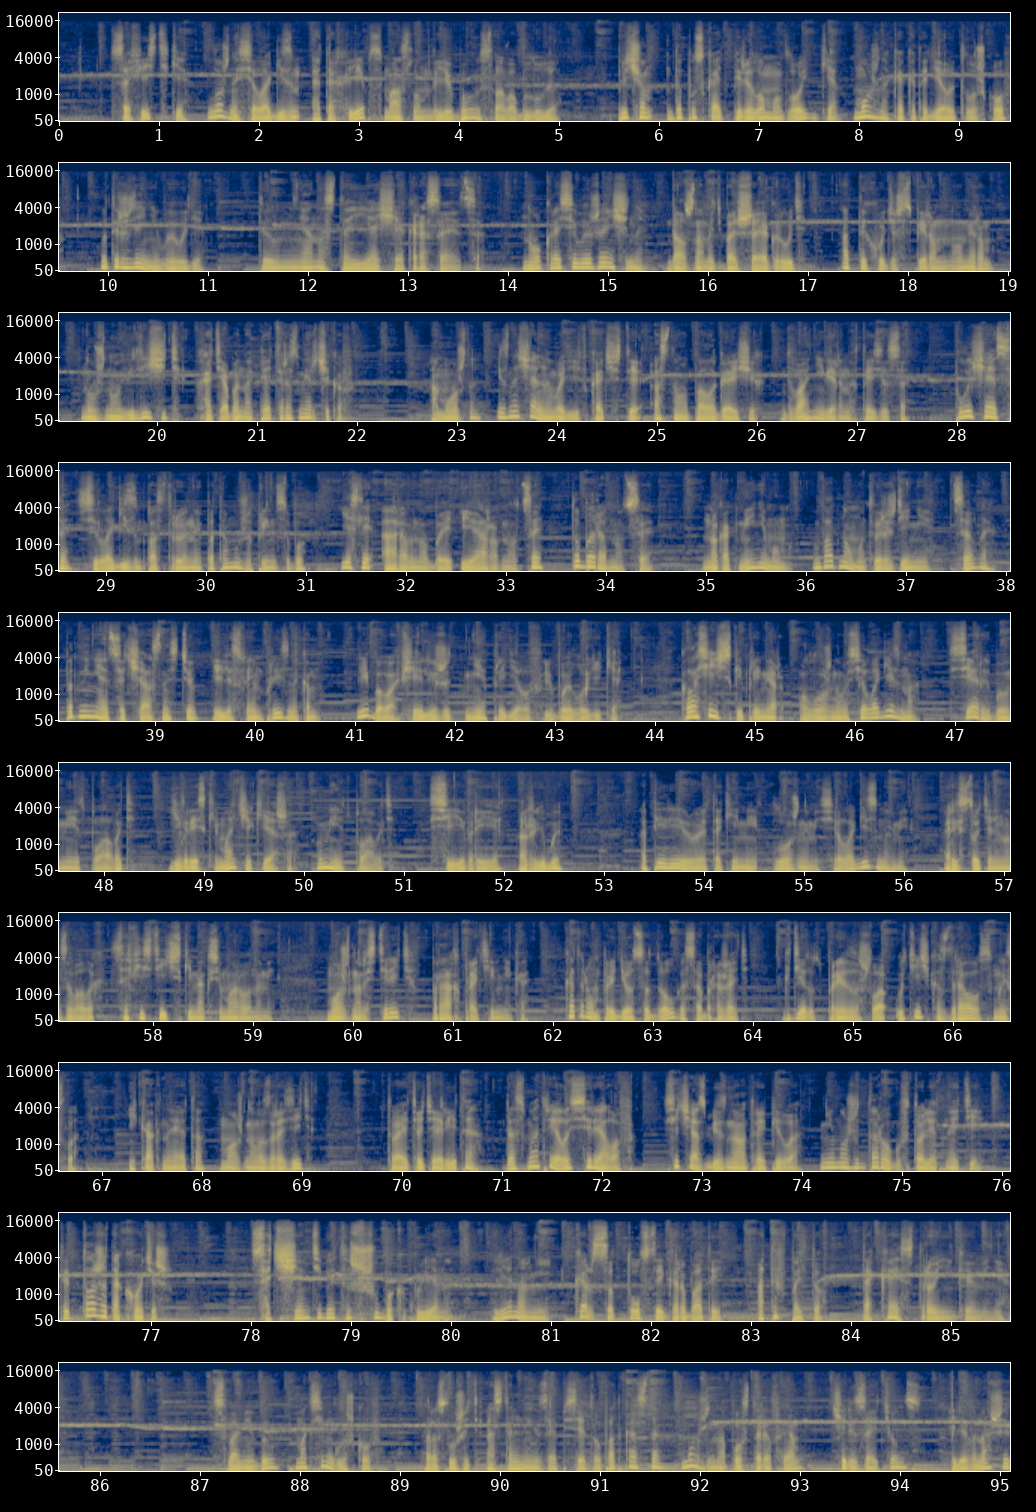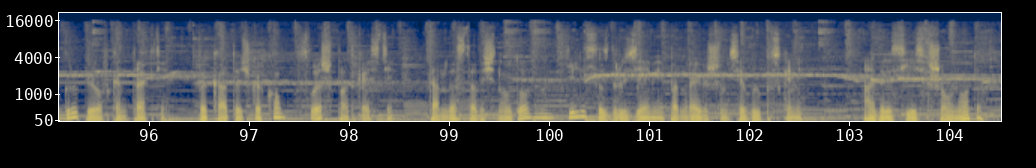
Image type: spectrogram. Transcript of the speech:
В софистике ложный силлогизм — это хлеб с маслом для любого словоблуда. Причем допускать переломы в логике можно, как это делает Лужков, в утверждении-выводе. Ты у меня настоящая красавица. Но у красивой женщины должна быть большая грудь, а ты ходишь с первым номером. Нужно увеличить хотя бы на 5 размерчиков. А можно изначально вводить в качестве основополагающих два неверных тезиса. Получается силлогизм, построенный по тому же принципу. Если А равно Б и А равно С, то Б равно С. Но как минимум в одном утверждении целое подменяется частностью или своим признаком, либо вообще лежит не пределов любой логики – Классический пример ложного силлогизма. Все рыбы умеют плавать. Еврейский мальчик Яша умеет плавать. Все евреи – рыбы. Оперируя такими ложными силлогизмами, Аристотель называл их софистическими оксюмаронами, можно растереть в прах противника, которому придется долго соображать, где тут произошла утечка здравого смысла и как на это можно возразить. Твоя тетя Рита досмотрелась сериалов – Сейчас без наотропила не может дорогу в туалет найти. Ты тоже так хочешь? Зачем тебе эта шуба, как у Лены? Лена в ней кажется толстой и горбатой, а ты в пальто. Такая стройненькая у меня. С вами был Максим Глушков. Прослушать остальные записи этого подкаста можно на Постер FM, через iTunes или в нашей группе во Вконтакте vk.com слэш подкасте. Там достаточно удобно делиться с друзьями понравившимся выпусками. Адрес есть в шоу-нотах –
